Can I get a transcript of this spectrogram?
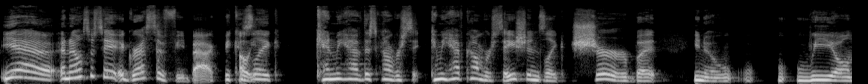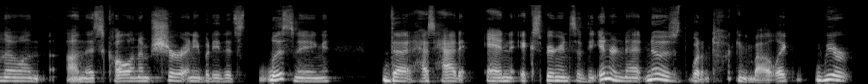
Yeah, and I also say aggressive feedback because Oh, yeah. like can we have this conversation can we have conversations like sure, but you know we all know on on this call and I'm sure anybody that's listening that has had an experience of the internet knows what I'm talking about. Like we're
